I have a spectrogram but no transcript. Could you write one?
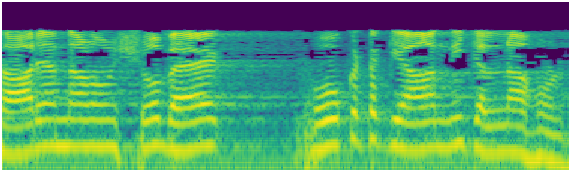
ਸਾਰਿਆਂ ਨਾਲੋਂ ਸ਼ੁਭ ਹੈ ਫੋਕਟ ਗਿਆਨ ਨਹੀਂ ਚੱਲਣਾ ਹੁਣ।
